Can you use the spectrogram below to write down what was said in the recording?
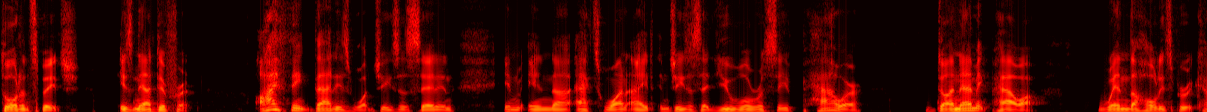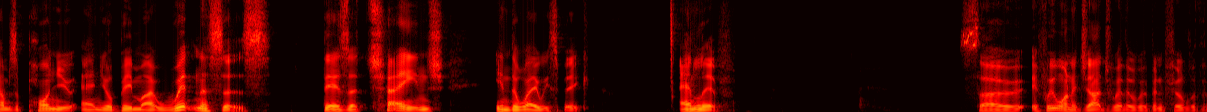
thought and speech is now different. I think that is what Jesus said in in in uh, Acts one eight, and Jesus said, "You will receive power, dynamic power." when the Holy Spirit comes upon you and you'll be my witnesses, there's a change in the way we speak and live. So, if we want to judge whether we've been filled with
